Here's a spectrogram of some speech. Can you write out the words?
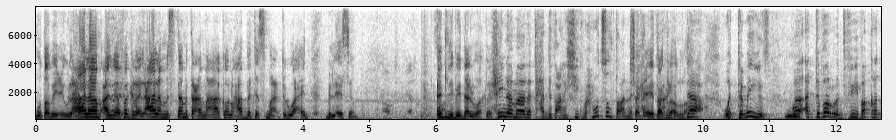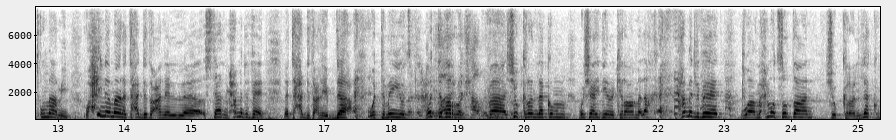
مو طبيعي. والعالم على فكرة العالم مستمتعه معاكم وحابة تسمع كل واحد بالاسم. ادلي بدلوك لشيء حينما نتحدث عن الشيف محمود سلطان نتحدث عن. الإبداع والتميز والتفرد في فقرة أمامي. وحينما نتحدث عن الأستاذ محمد الفهد نتحدث عن الإبداع والتميز والتفرد. فشكرا لكم مشاهدينا الكرام الأخ محمد الفهد ومحمود سلطان شكرا لكم.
